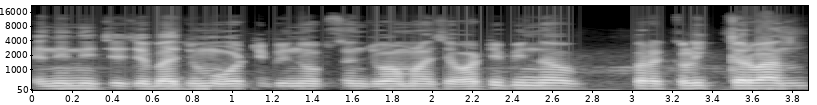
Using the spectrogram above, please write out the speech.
એની નીચે જે બાજુમાં ઓટીપીનો ઓપ્શન જોવા મળે છે ઓટીપીના પર ક્લિક કરવાનું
